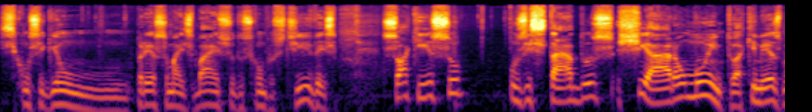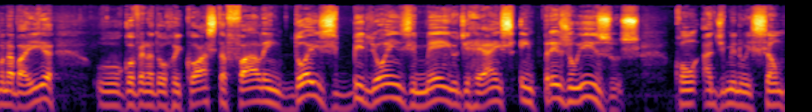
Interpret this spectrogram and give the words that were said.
se conseguir um preço mais baixo dos combustíveis. Só que isso os estados chiaram muito. Aqui mesmo na Bahia, o governador Rui Costa fala em 2 bilhões e meio de reais em prejuízos com a diminuição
